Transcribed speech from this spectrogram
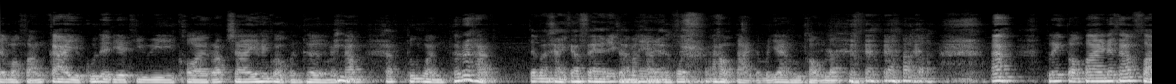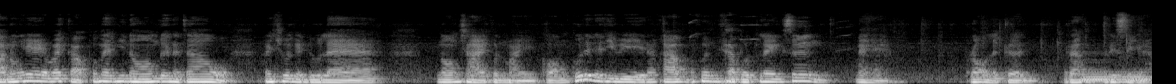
จะมาฝังกายอยู่กูดไอเดียทีวีคอยรับใช้ให้ความบันเทิงนะครับ ครับ ทุกวันพฤหัส จะมาขายกาแฟได้วยคจะรับมาในขายอนาคต อ้าวตายจะมาแย่งลุงทอมแล้วอะเพลงต่อไปนะครับ ฝากน้องเอไว้กับพ่อแม่พี่น้องด้วยนะเจ้า ให้ช่วยกันดูแล น้องชายคนใหม่ของกูดไอเดียทีวีนะครับขอบคุณครับ กับบทเพลงซึ่งแหมเพราะเหลือเกินรักริษยา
